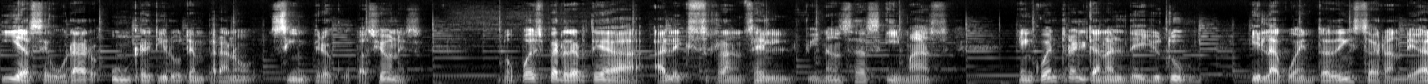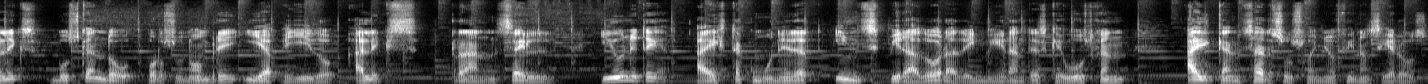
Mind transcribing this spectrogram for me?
y asegurar un retiro temprano sin preocupaciones? No puedes perderte a Alex Rancel, Finanzas y más Encuentra el canal de YouTube y la cuenta de Instagram de Alex buscando por su nombre y apellido Alex Rancel y únete a esta comunidad inspiradora de inmigrantes que buscan alcanzar sus sueños financieros.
